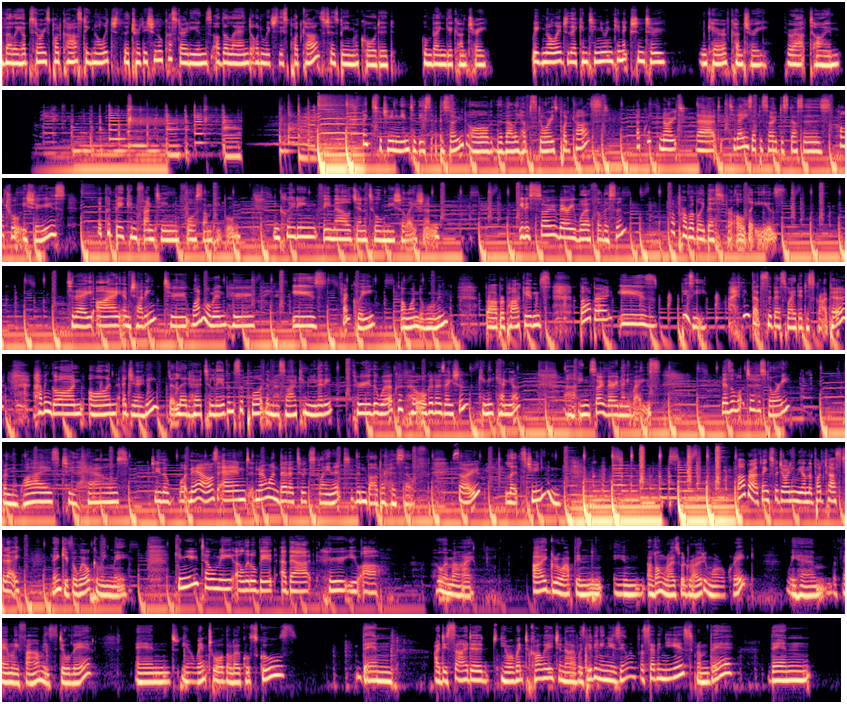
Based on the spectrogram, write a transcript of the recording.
The Valley Hub Stories podcast acknowledge the traditional custodians of the land on which this podcast has been recorded, Gumbaynggirr country. We acknowledge their continuing connection to and care of country throughout time. Thanks for tuning in to this episode of the Valley Hub Stories podcast. A quick note that today's episode discusses cultural issues that could be confronting for some people, including female genital mutilation. It is so very worth a listen, but probably best for older ears. Today, I am chatting to one woman who is, frankly, a Wonder Woman, Barbara Parkins. Barbara is busy. Think that's the best way to describe her. Having gone on a journey that led her to live and support the Maasai community through the work of her organisation, Kini Kenya, uh, in so very many ways. There's a lot to her story, from the whys to the hows to the what nows, and no one better to explain it than Barbara herself. So let's tune in. Barbara, thanks for joining me on the podcast today. Thank you for welcoming me. Can you tell me a little bit about who you are? Who am I? I grew up in, in along Rosewood Road in Warrell Creek. We have the family farm is still there, and you know went to all the local schools. Then I decided, you know, I went to college and I was living in New Zealand for seven years. From there, then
